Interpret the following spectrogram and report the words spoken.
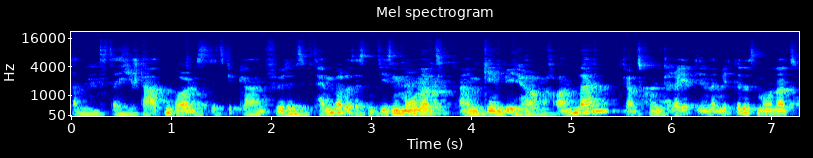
dann tatsächlich starten wollen. Das ist jetzt geplant für den September. Das heißt, in diesem Monat ähm, gehen wir hier auch noch online, ganz konkret in der Mitte des Monats.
